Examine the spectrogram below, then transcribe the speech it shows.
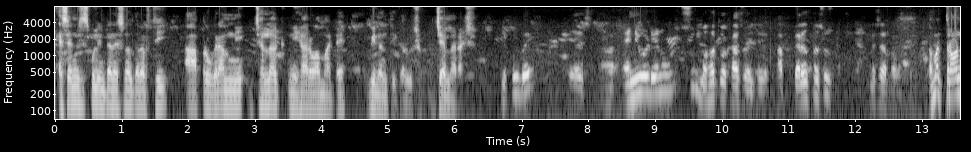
એસએનવી સ્કૂલ ઇન્ટરનેશનલ તરફથી આ પ્રોગ્રામની ઝલક નિહાળવા માટે વિનંતી કરું છું. જય મહારાજ. વિપુલભાઈ એન્યુઅલ ડેનું શું મહત્વ ખાસ હોય છે? આપ પેરેન્ટ્સને શું મેસેજ આપવા આમાં ત્રણ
